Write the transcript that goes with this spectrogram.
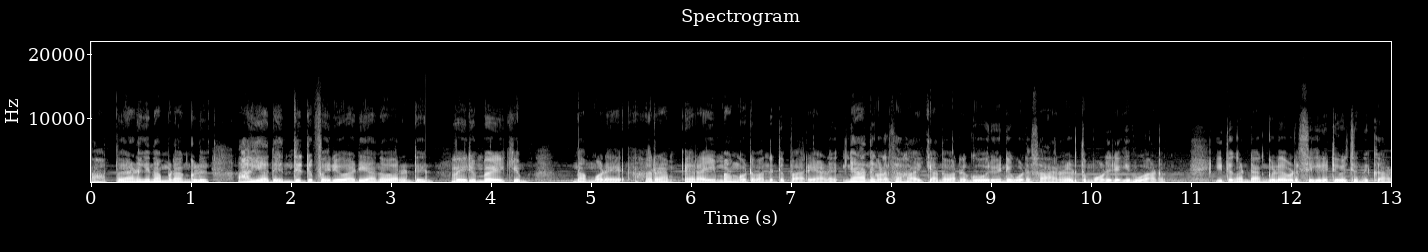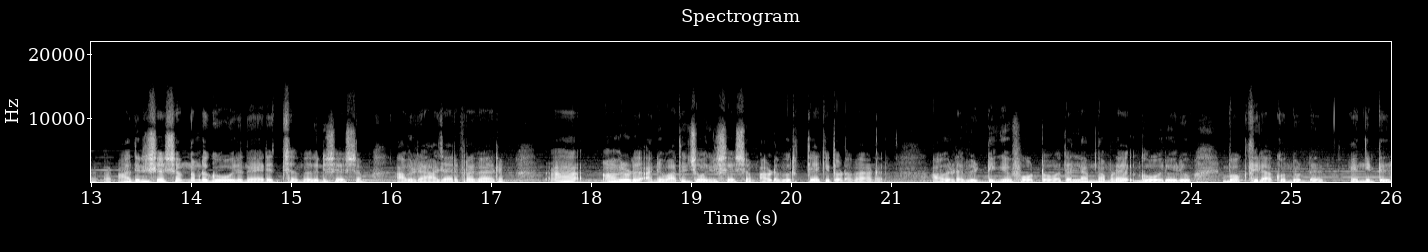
അപ്പോഴാണെങ്കിൽ നമ്മുടെ അങ്കിൾ ആയി അതെന്തിട്ട് പരിപാടിയാന്ന് പറഞ്ഞിട്ട് വരുമ്പോഴേക്കും നമ്മുടെ റൈമ അങ്ങോട്ട് വന്നിട്ട് പറയാണ് ഞാൻ നിങ്ങളെ സഹായിക്കാമെന്ന് പറഞ്ഞ് ഗോരുവിന്റെ കൂടെ സാധനങ്ങൾ എടുത്ത് മുകളിലേക്ക് പോവാണ്. ഇത് കണ്ട അങ്കിൾ അവിടെ സിഗരറ്റ് വലിച്ച് നിൽക്കുകയാണ്. അതിനുശേഷം നമ്മുടെ ഗോരു നേരെ ചെന്നതിന് ശേഷം അവരുടെ ആചാരപ്രകാരം അവരോട് അനുവാദം ചോദിച്ചതിന് ശേഷം അവിടെ വൃത്തിയാക്കി തുടങ്ങുകയാണ്. അവരുടെ വെഡ്ഡിങ് ഫോട്ടോ അതെല്ലാം നമ്മുടെ ഗോരു ഒരു ബോക്സിലാക്കുന്നുണ്ട് എന്നിട്ട്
